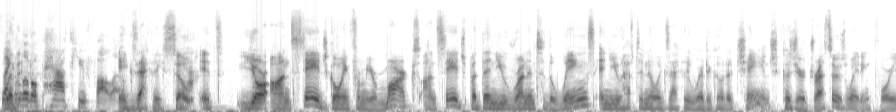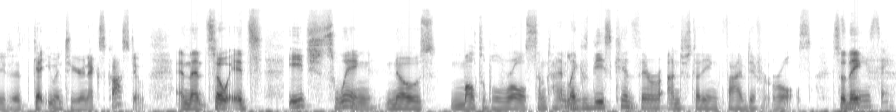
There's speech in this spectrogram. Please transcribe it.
Like Whether- a little path you follow. Exactly. So Yeah. it's you're on stage going from your marks on stage, but then you run into the wings and you have to know exactly where to go to change because your dresser's waiting for you to get you into your next costume. And then so it's each swing knows multiple roles. Sometimes like these kids, they were understudying five different roles. So they Amazing.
